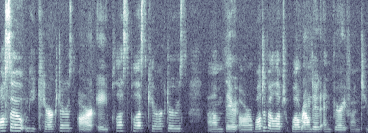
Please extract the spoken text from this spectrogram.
Also, the characters are A++ plus characters. Um, they are well developed, well rounded, and very fun to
